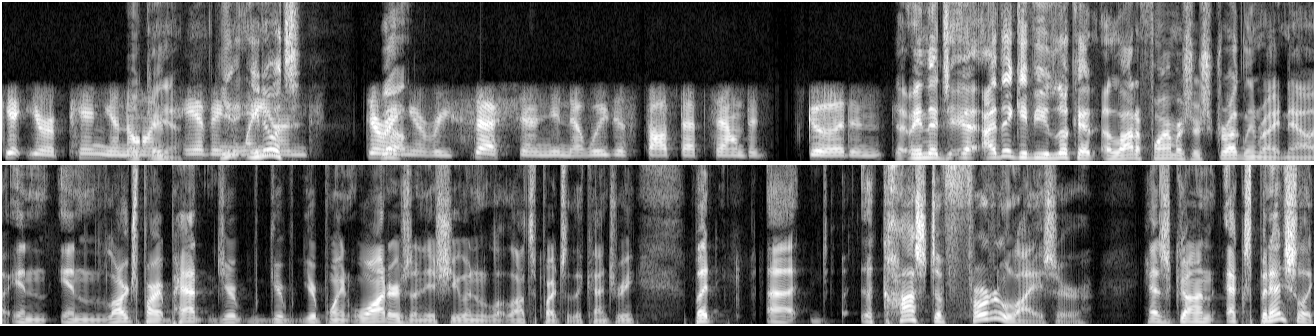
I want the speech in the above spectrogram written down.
get your opinion on Yeah. having You- land you know, during well- a recession. You know, we just thought that sounded good, and I mean, I think if you look at a lot of farmers are struggling right now. In in large part, Pat, your your, your point, water's an issue in lots of parts of the country, but uh, the cost of fertilizer has gone exponentially.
